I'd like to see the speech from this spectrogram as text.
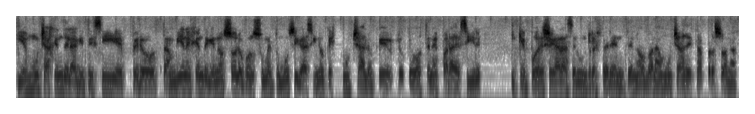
y es mucha gente la que te sigue, pero también hay gente que no solo consume tu música, sino que escucha lo que, lo que vos tenés para decir y que podés llegar a ser un referente, ¿no? Para muchas de estas personas.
